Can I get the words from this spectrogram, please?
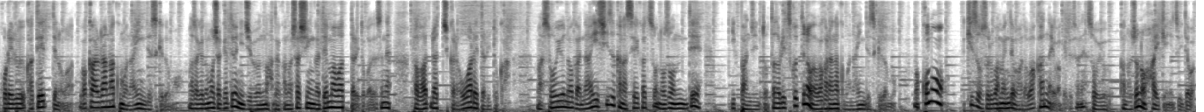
惚れる過程っていうのは分からなくもないんですけども、まあ、先ほど申し上げたように自分の裸の写真が出回ったりとかですね、パワーラッチから追われたりとか、まあ、そういうのがない静かな生活を望んで、一般人とたどり着くっていうのは分からなくもないんですけども、まあ、このキスをする場面ではまだ分かんないわけですよね。そういう彼女の背景については。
